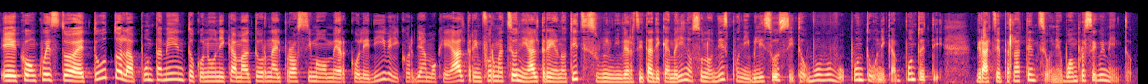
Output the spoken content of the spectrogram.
E con questo è tutto, l'appuntamento con Unicam torna il prossimo mercoledì, vi ricordiamo che altre informazioni e altre notizie sull'Università di Camerino sono disponibili sul sito www.unicam.it. Grazie per l'attenzione e buon proseguimento.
